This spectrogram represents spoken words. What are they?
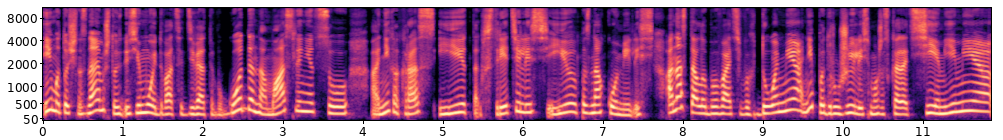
И мы точно знаем, что зимой 29 года на Масленицу они как раз и встретились и познакомились. Она стала бывать в их доме, они подружились, можно сказать, семьями,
